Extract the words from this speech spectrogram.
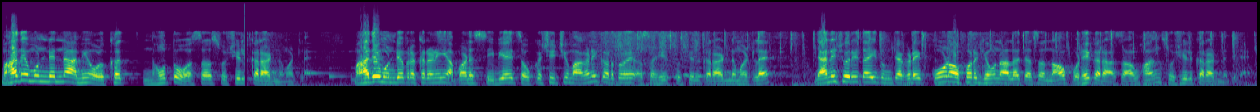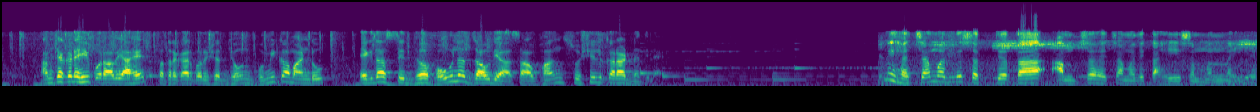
महादेव मुंडेंना आम्ही ओळखत नव्हतो असं सुशील कराडनं म्हटलंय. महादेव मुंडे प्रकरणी आपण सीबीआय चौकशीची मागणी करतोय असंही सुशील कराडनं म्हटलंय. ज्ञानेश्वरीताई तुमच्याकडे कोण ऑफर घेऊन आलं त्याचं नाव पुढे करा असं आव्हान सुशील कराडनं दिलंय. आमच्याकडेही पुरावे आहेत पत्रकार परिषद घेऊन भूमिका मांडू एकदा सिद्ध होऊनच जाऊ द्या असं आव्हान सुशील कराडनं दिलंय. ह्याच्यामधली सत्यता आमच्या ह्याच्यामध्ये काहीही संबंध नाहीये.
